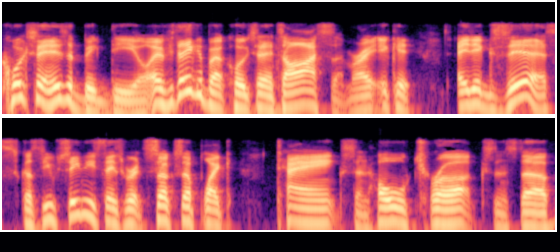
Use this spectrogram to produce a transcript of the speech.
quicksand is a big deal. If you think about quicksand, it's awesome, right? It could it exists because you've seen these things where it sucks up like tanks and whole trucks and stuff.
